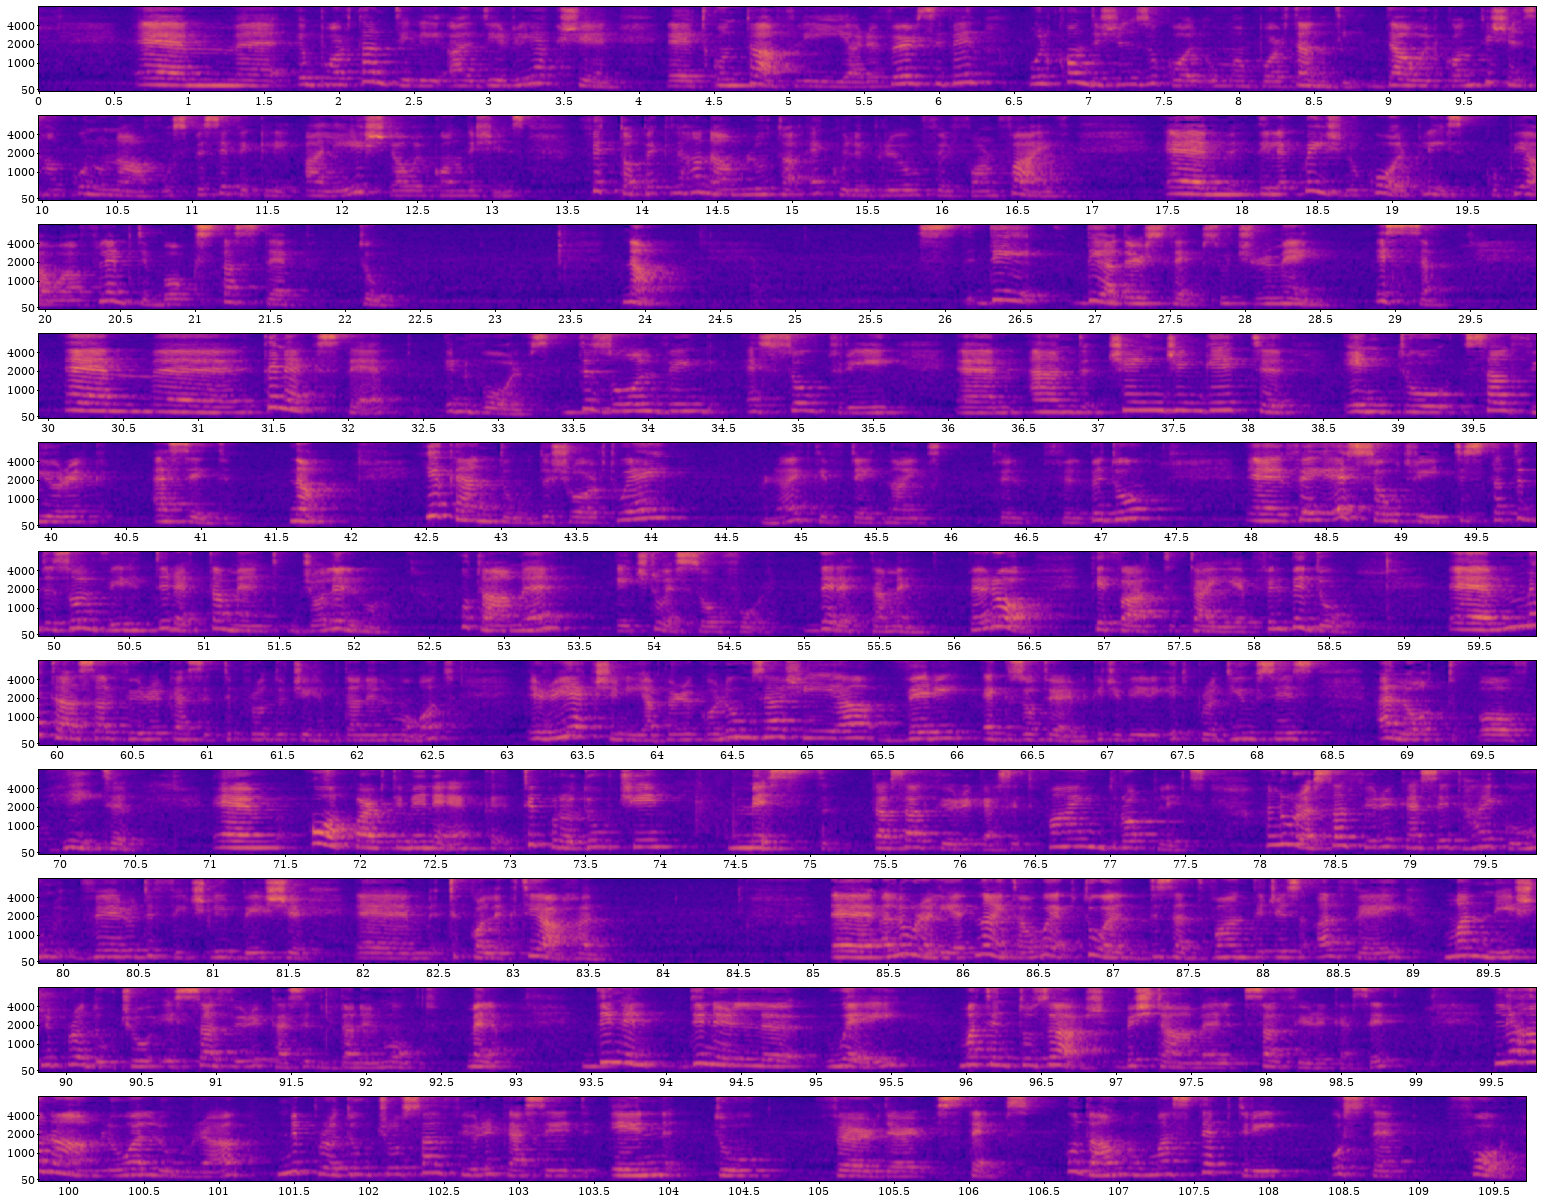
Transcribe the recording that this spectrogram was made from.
Importanti li għal din reaction tkun taf li hija reversible u l-conditions ukoll huma importanti. Daw il-conditions ħa nkunu nafu specifically għaliex daw il-conditions fit-topic li ħa nagħmlu ta' equilibrium fil-Form 5. Din l-equation ukoll please ikkupjawha fl-empty box ta' step 2. Now, the, the other steps which remain. Issa, um, uh, the next step involves dissolving SO3 um, and changing it into sulfuric acid. Now, you can do the short way, right, kif date night fil-bidu, eh, fej SO3 tista tiddizolvih direttament ġol ilma u tagħmel H2SO4 direttament. Però, kif għedt tajjeb fil-bidu, meta sulfuric acid tipproduċih b'dan il-mod, ir-reaction hija perikoluża għax hija very exothermic, jiġifieri it produces a lot of heat. u apparti minn hekk tipproduċi mist ta' sulphuric acid, fine droplets. Allura s-sulphuric acid ħa jkun veru diffiċli biex ehm, tikkollektjah. Eh, allura li qed ngħid hawnhekk tu disadvantages għalfej m'għandniex nipproduċu s-sulphuric acid b'dan il-mod. Mela, din il-way ma tintużax biex tagħmel sulphuric acid. Li ħa nagħmlu allura nipproduċu sulphuric acid in two further steps u dawn huma step three u step four.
